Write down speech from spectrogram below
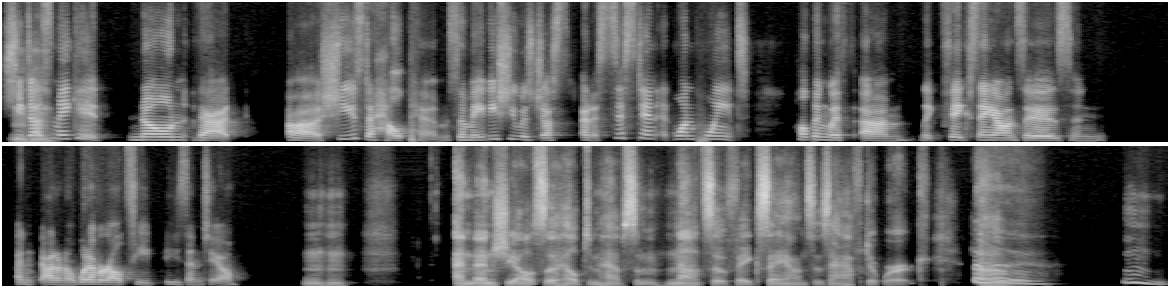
She mm-hmm. does make it known that uh, she used to help him. So maybe she was just an assistant at one point, helping with um, like fake seances and and I don't know whatever else he he's into. Mm-hmm. And then she also helped him have some not so fake seances after work. Oh. Mm.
